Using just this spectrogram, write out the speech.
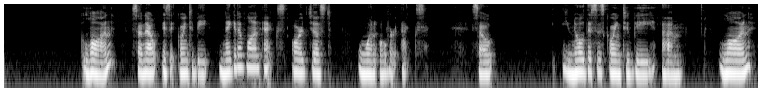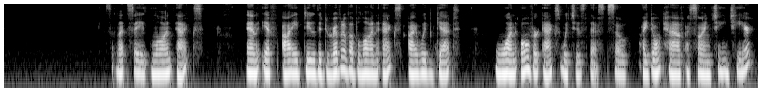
ln. So now is it going to be negative ln x or just 1 over x? So you know this is going to be um, ln. So let's say ln x. And if I do the derivative of ln x, I would get 1 over x, which is this. So I don't have a sign change here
